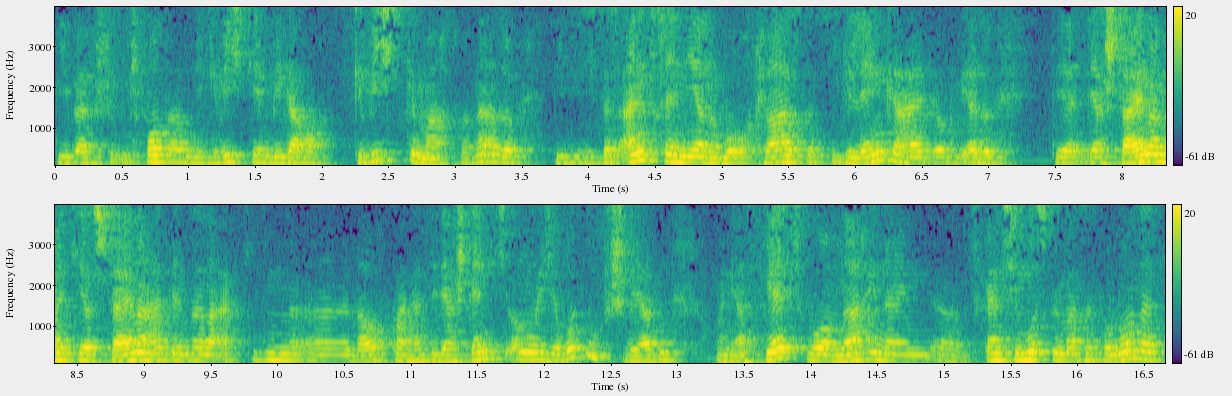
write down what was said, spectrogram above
wie bei bestimmten Sportarten, die Gewicht geben, wie da auch Gewicht gemacht wird. Ne? Also wie die sich das antrainieren und wo auch klar ist, dass die Gelenke halt irgendwie, also der, der Steiner, Matthias Steiner hatte in seiner aktiven äh, Laufbahn, hatte der ständig irgendwelche Rückenbeschwerden und erst jetzt, wo er im Nachhinein äh, ganz viel Muskelmasse verloren hat,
